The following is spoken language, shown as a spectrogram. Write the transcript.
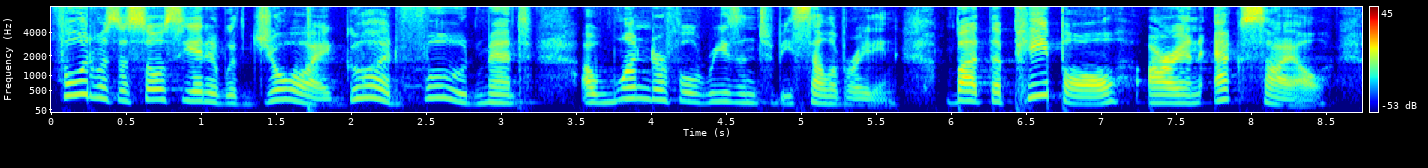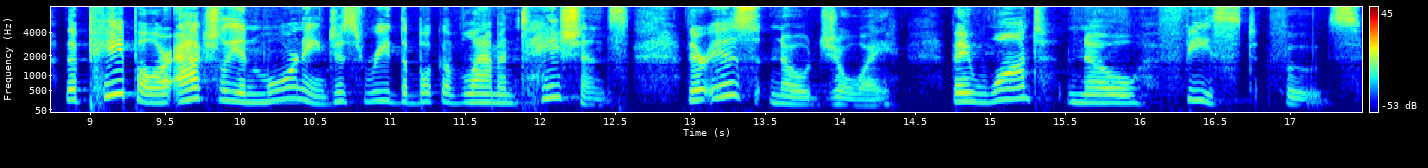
Food was associated with joy. Good food meant a wonderful reason to be celebrating. But the people are in exile. The people are actually in mourning. Just read the book of Lamentations. There is no joy. They want no feast foods.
